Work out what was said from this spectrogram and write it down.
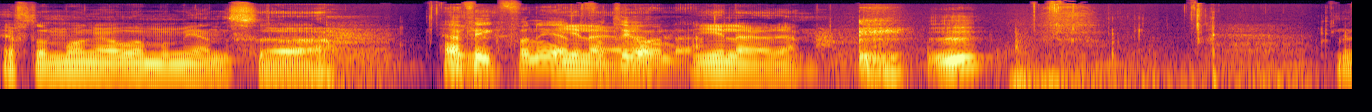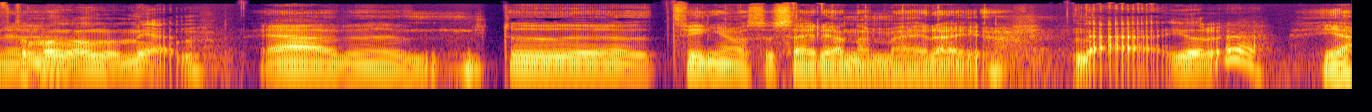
efter många om och men så Han fick förnyat jag, förtroende. gillar jag den. Mm. Men Efter det- många om och men. Ja, det, du eh, tvingar oss att säga denna med dig ju. Nej, gör det det? Ja.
